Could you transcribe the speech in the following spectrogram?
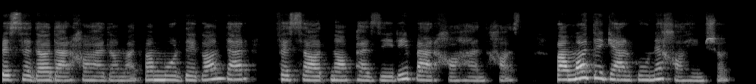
به صدا در خواهد آمد و مردگان در فساد ناپذیری برخواهند خواست و ما دگرگونه خواهیم شد.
